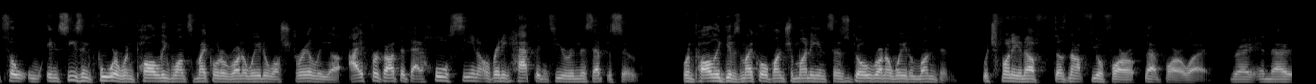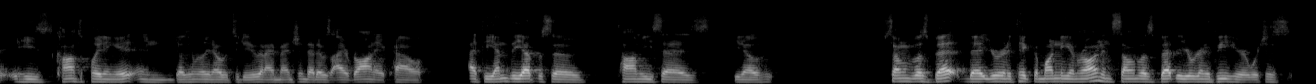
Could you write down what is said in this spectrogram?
So in season four, when Polly wants Michael to run away to Australia, I forgot that that whole scene already happened here in this episode. When Polly gives Michael a bunch of money and says, "Go run away to London," which, funny enough, does not feel far that far away. Right? And that he's contemplating it and doesn't really know what to do. And I mentioned that it was ironic how at the end of the episode, Tommy says, you know, some of us bet that you're going to take the money and run, and some of us bet that you're going to be here, which is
